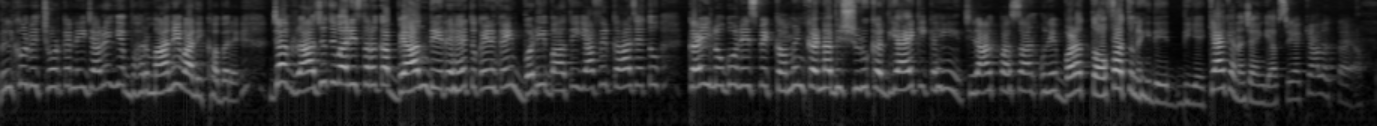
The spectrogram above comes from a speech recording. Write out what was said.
बिल्कुल भी छोड़कर नहीं जा रही ये भरमाने वाली खबर है। जब राजू तिवारी इस तरह का बयान दे रहे हैं तो कहीं ना कहीं बड़ी बात है। या फिर कहा जाए तो कई लोगों ने इस पर कमेंट करना भी शुरू कर दिया है कि कहीं चिराग पासवान उन्हें बड़ा तोहफा तो नहीं दे दिए। क्या कहना चाहेंगे आप, श्रेया? क्या लगता है आपको?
